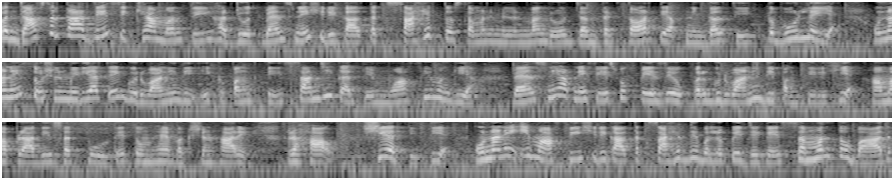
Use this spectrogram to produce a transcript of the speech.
ਪੰਜਾਬ ਸਰਕਾਰ ਦੇ ਸਿੱਖਿਆ ਮੰਤਰੀ ਹਰਜੋਤ ਬੈਂਸ ਨੇ ਸ਼੍ਰੀ ਅਕਾਲ ਤਖਤ ਸਾਹਿਬ ਤੋਂ ਸਮਨ ਮਿਲਣ ਮੰਗਰੋ ਜਨਤਕ ਤੌਰ ਤੇ ਆਪਣੀ ਗਲਤੀ ਕਬੂਲ ਲਈ ਹੈ। ਉਹਨਾਂ ਨੇ ਸੋਸ਼ਲ ਮੀਡੀਆ ਤੇ ਗੁਰਬਾਣੀ ਦੀ ਇੱਕ ਪੰਕਤੀ ਸਾਂਝੀ ਕਰਕੇ ਮੁਆਫੀ ਮੰਗੀ ਆ। ਬੈਂਸ ਨੇ ਆਪਣੇ ਫੇਸਬੁੱਕ ਪੇਜ ਦੇ ਉੱਪਰ ਗੁਰਬਾਣੀ ਦੀ ਪੰਕਤੀ ਲਿਖੀ ਹੈ। ਹਮ ਅਪਰਾਧੀ ਸਤ ਤੇ ਤੁਮ ਹੈ ਬਖਸ਼ਣਹਾਰੇ ਰਹਾਓ, ਸ਼ੇਅਰ ਕੀਤੀ ਹੈ। ਉਹਨਾਂ ਨੇ ਇਹ ਮਾਫੀ ਸ਼੍ਰੀ ਅਕਾਲ ਤਖਤ ਸਾਹਿਬ ਦੇ ਵੱਲੋਂ ਭੇਜੇ ਗਏ ਸੰਮਨ ਤੋਂ ਬਾਅਦ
